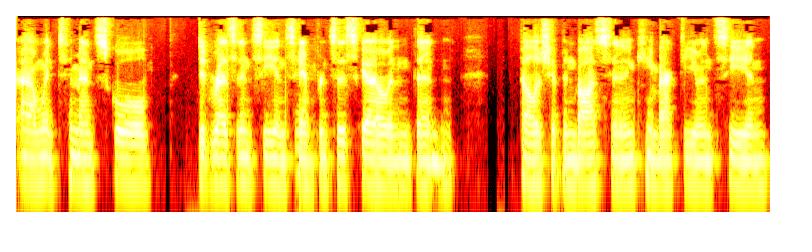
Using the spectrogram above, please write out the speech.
uh, went to med school, did residency in San Francisco and then fellowship in Boston and came back to UNC and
